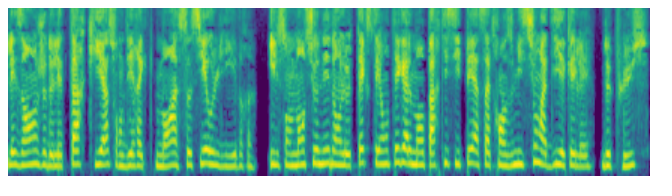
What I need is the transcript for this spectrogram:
Les anges de l'Eptarchia sont directement associés au livre. Ils sont mentionnés dans le texte et ont également participé à sa transmission à Di et Kelly. De plus,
